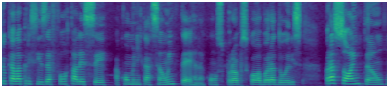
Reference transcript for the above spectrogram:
que o que ela precisa é fortalecer a comunicação interna com os próprios colaboradores, para só então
